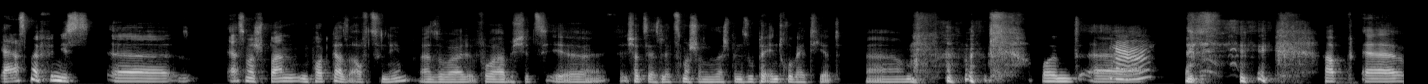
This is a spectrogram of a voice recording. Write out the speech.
ja, erstmal finde ich es äh, erstmal spannend, einen Podcast aufzunehmen. Also, weil vorher habe ich jetzt, äh, ich hatte es ja das letzte Mal schon gesagt, ich bin super introvertiert. Ähm, und äh, habe äh,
